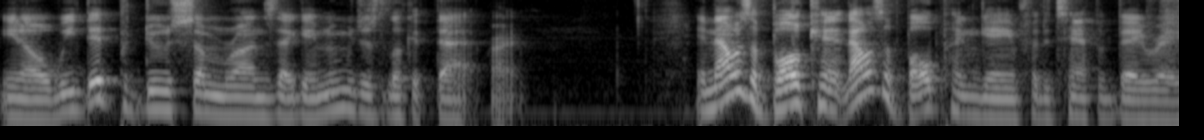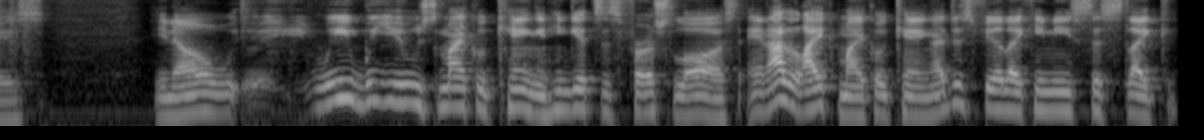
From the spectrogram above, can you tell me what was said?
You know, we did produce some runs that game. Let me just look at that, right? And that was a bullpen. That was a bullpen game for the Tampa Bay Rays. You know, we we used Michael King and he gets his first loss, and I like Michael King. I just feel like he needs to like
